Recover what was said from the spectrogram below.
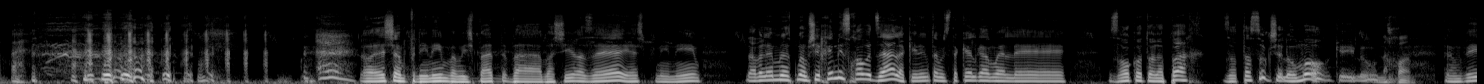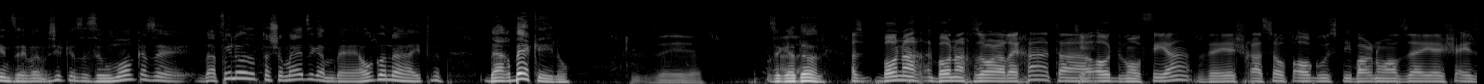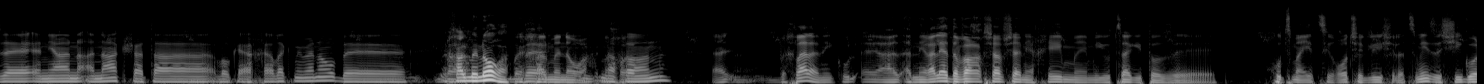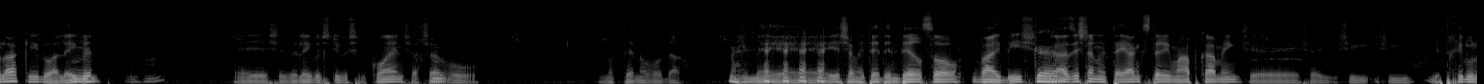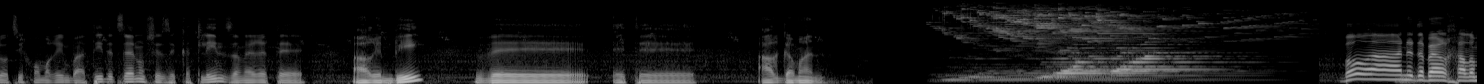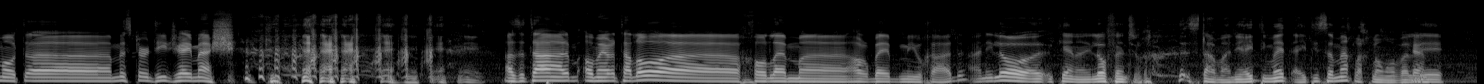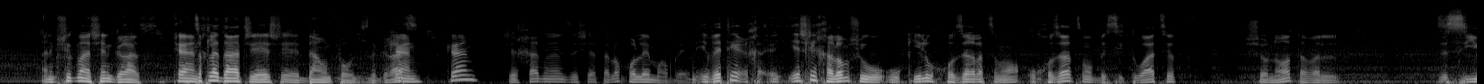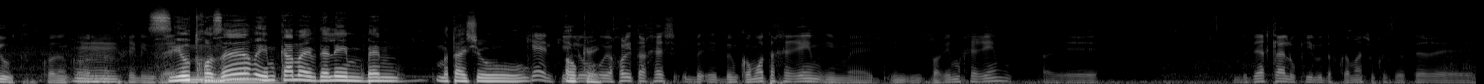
לא, יש שם פנינים במשפט, בשיר הזה, יש פנינים. אבל הם ממשיכים לסחוב את זה הלאה, כאילו אם אתה מסתכל גם על אה, זרוק אותו לפח, זה אותו סוג של הומור, כאילו. נכון. אתה מבין? זה ממשיך כזה, זה הומור כזה, ואפילו אתה שומע את זה גם באורגונייט, בהרבה כאילו. זה... זה. גדול. אז בוא, נח, בוא נחזור אליך, אתה כן. עוד מופיע, ויש לך סוף אוגוסט, דיברנו על זה, יש איזה עניין ענק שאתה לוקח חלק ממנו. ב... היכל מנורה. בהיכל מנורה, נכון. נכון. אה, בכלל, אני, כול- אה, נראה לי הדבר עכשיו שאני הכי מיוצג איתו זה, חוץ מהיצירות שלי, של עצמי, זה שיגולה, כאילו, הלייבל, אה, שזה לייבל שלי ושל כהן, שעכשיו Mm. הוא נותן עבודה. עם, אה, יש שם את עדן דרסו, וייביש, כן. ואז יש לנו את היאנגסטרים ה upcoming, שיתחילו להוציא חומרים בעתיד אצלנו, שזה קטלין, זמרת אה, R&B, ואת אה, ארגמן. בואו uh, נדבר על חלומות, Mister די.ג'יי מש. אז אתה אומר, אתה לא uh, חולם uh, הרבה במיוחד. אני לא, כן, אני לא fan שלך, סתם, אני הייתי מת, הייתי שמח לחלום, אבל כן. אה, אני פשוט מעשן גראס. כן. צריך לדעת שיש downfalls כן, לגראס, כן. שאחד מהם זה שאתה לא חולם הרבה. הבאתי, יש לי חלום שהוא הוא כאילו חוזר לעצמו, הוא חוזר לעצמו בסיטואציות שונות, אבל זה סיוט, קודם כל, Mm. נתחיל עם זה. סיוט חוזר עם כמה הבדלים בין מתי שהוא... כן, כאילו, אוקיי. הוא יכול להתרחש ב- במקומות אחרים עם, אה, עם דברים אחרים. אה, בדרך כלל הוא כאילו דווקא משהו כזה יותר... אה,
